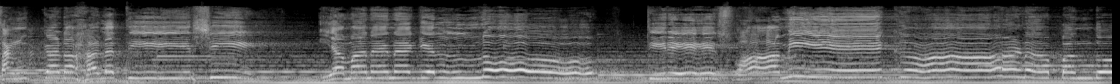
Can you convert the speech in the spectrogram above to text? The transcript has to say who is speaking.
Speaker 1: ಸಂಕಟ ಹಳತೀರ್ಷಿ ಯಮನನ ಗೆಲ್ಲೋ ತಿರೇ ಸ್ವಾಮಿಯೇ ಕಾಣ ಬಂದೋ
